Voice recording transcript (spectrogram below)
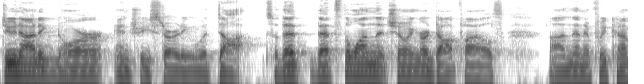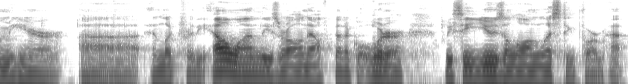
do not ignore entry starting with dot. So that that's the one that's showing our dot files. Uh, and then if we come here uh, and look for the L1, these are all in alphabetical order, we see use a long listing format.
